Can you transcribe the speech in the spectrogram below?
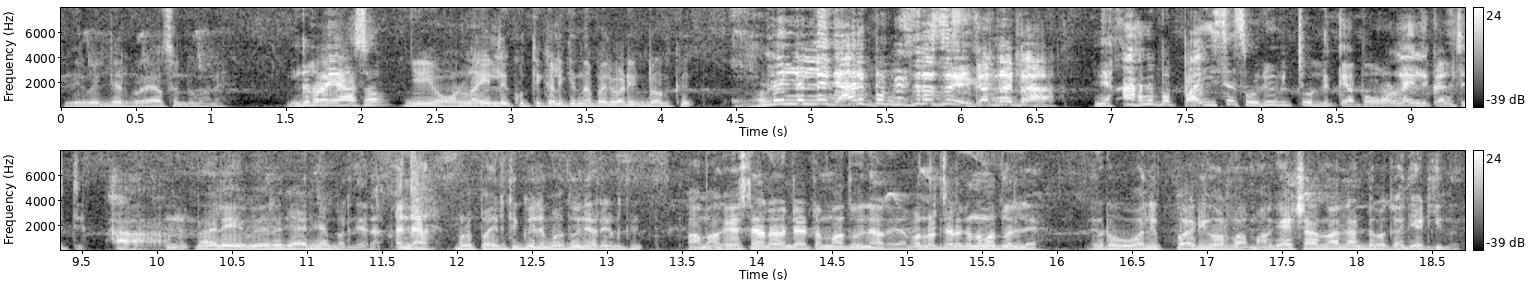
ഉം. ഇതിൽ വലിയൊരു പ്രയാസമുണ്ട് മോനെ. എന്ത് പ്രയാസം? നീ ഈ ഓൺലൈനിൽ കുത്തി കളിക്കുന്ന പരിപാടി ഉണ്ടോ എനിക്ക് ഓൺലൈനിലല്ലേ ഞാനിപ്പോ ബിസിനസ് കണ്ടേട്ടാ. ഞാനിപ്പോ പൈസ സ്വരൂപിച്ചോണ്ടിരിക്കുക അപ്പൊ ഓൺലൈനിൽ കളിച്ചിട്ട്. ആ എന്നാലേ വേറെ കാര്യം ഞാൻ പറഞ്ഞുതരാം. എന്താ? നമ്മളെ പരുത്തിക്കുമല്ലേ മധുവിനെ അറിയാം എനിക്ക് ആ മകേഷിനെ അറിയാം എന്റെ ഏട്ടൻ മധുവിനെ അറിയാം. വെള്ളച്ചെടുക്കുന്ന മധു അല്ലേ ഇവിടെ ഓൻ ഇപ്പൊ അടി കുറവാ. മഹേഷ് എന്നാലും രണ്ട് പേർക്ക് അടി അടിക്കുന്നത്?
